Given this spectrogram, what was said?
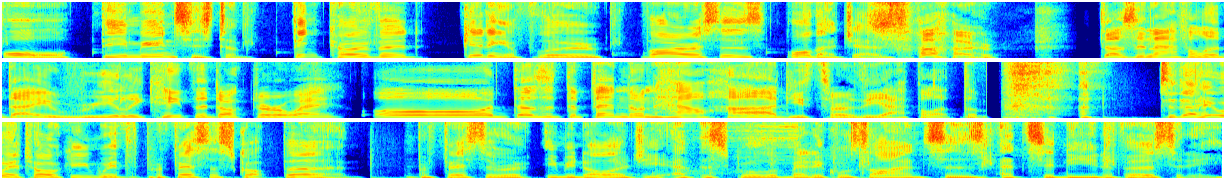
or the immune system. Think COVID, getting a flu, viruses, all that jazz. So, does an apple a day really keep the doctor away? Or does it depend on how hard you throw the apple at them? Today we're talking with Professor Scott Byrne, Professor of Immunology at the School of Medical Sciences at Sydney University.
